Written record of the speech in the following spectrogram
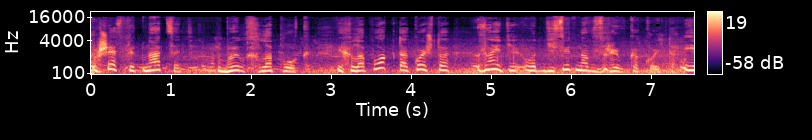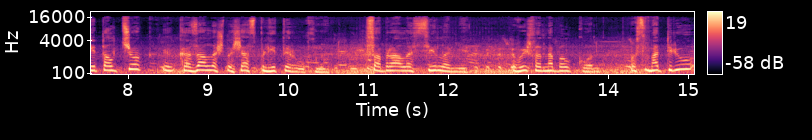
В 6.15 был хлопок. И хлопок такой, что, знаете, вот действительно взрыв какой-то. И толчок, казалось, что сейчас плиты рухнут. Собралась силами, вышла на балкон. Посмотрю,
